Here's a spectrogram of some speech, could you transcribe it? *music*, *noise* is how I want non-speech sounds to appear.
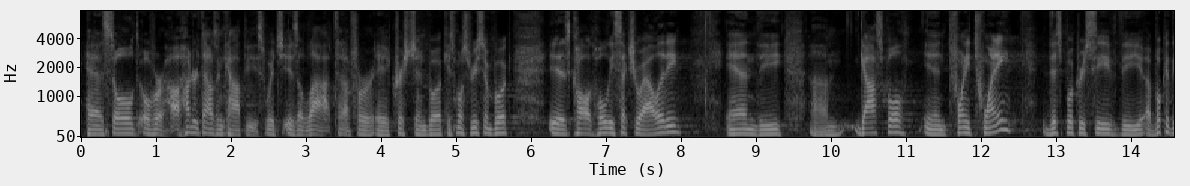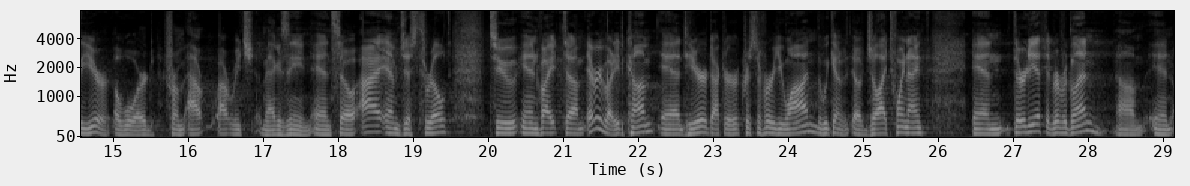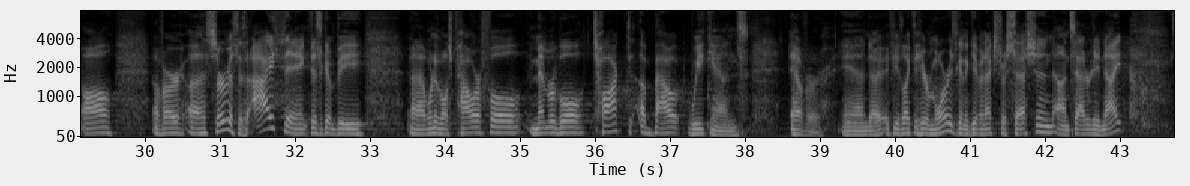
has sold over 100,000 copies, which is a lot uh, for a Christian book. His most recent book is called Holy Sexuality and the um, Gospel in 2020. This book received the uh, Book of the Year award from Out- Outreach Magazine. And so I am just thrilled to invite um, everybody to come and hear Dr. Christopher Yuan the weekend of, of July 29th and 30th at River Glen um, in all of our uh, services. I think this is going to be uh, one of the most powerful, memorable, talked about weekends ever. And uh, if you'd like to hear more, he's going to give an extra session on Saturday night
